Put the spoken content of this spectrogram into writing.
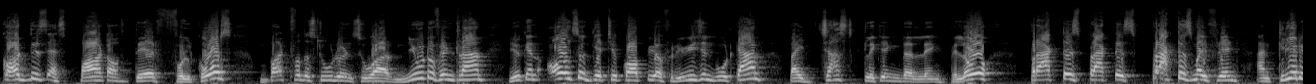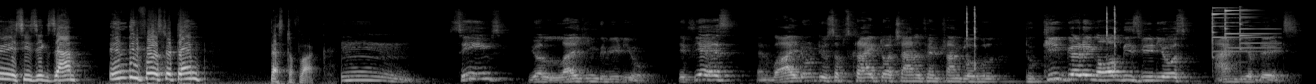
got this as part of their full course. But for the students who are new to FinTram, you can also get your copy of Revision Bootcamp by just clicking the link below. Practice, practice, practice, my friend, and clear your ACCA exam in the first attempt. Best of luck. Hmm, seems you're liking the video. If yes, then why don't you subscribe to our channel FinTram Global to keep getting all these videos and the updates.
